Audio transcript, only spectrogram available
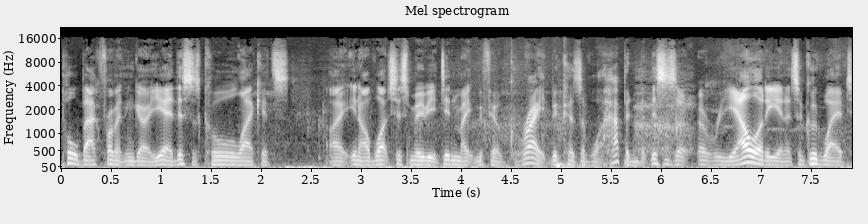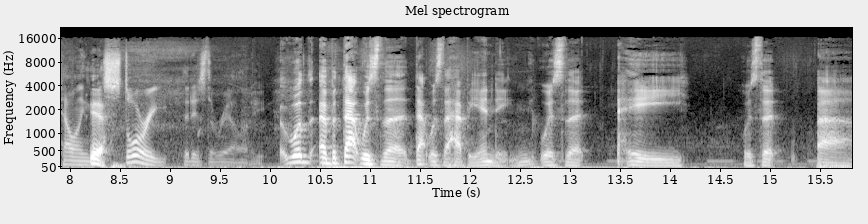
pull back from it and go, yeah, this is cool. Like it's, I you know, I've watched this movie. It didn't make me feel great because of what happened, but this is a, a reality and it's a good way of telling Yeah. the story that is the reality. Well, uh, but that was the that was the happy ending. Was that he was that uh,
